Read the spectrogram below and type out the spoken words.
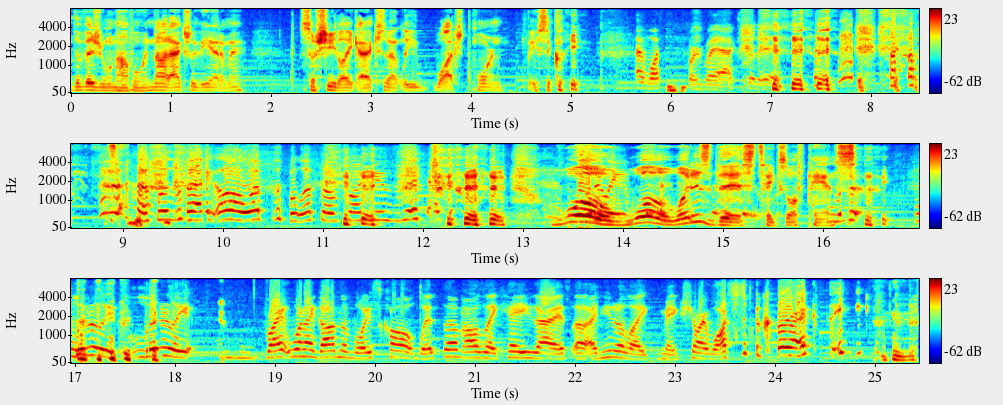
the visual novel and not actually the anime. So she like accidentally watched porn, basically. I watched porn by accident. I was like, oh, what the, what the fuck is this? whoa, Literally- whoa, what is this? Takes off pants. literally, literally, right when I got on the voice call with them, I was like, "Hey, you guys, uh, I need to like make sure I watch the correct thing."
